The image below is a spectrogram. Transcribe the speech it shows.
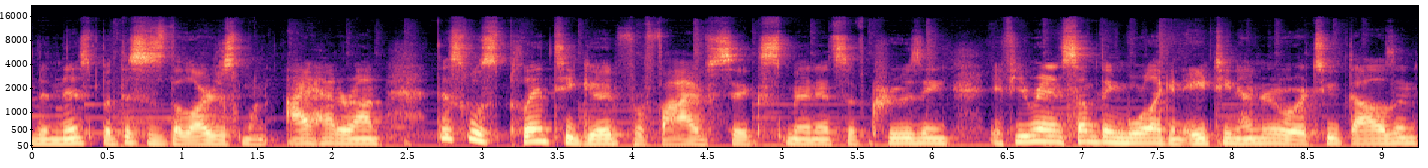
than this, but this is the largest one I had around. This was plenty good for five, six minutes of cruising. If you ran something more like an 1800 or a 2000,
